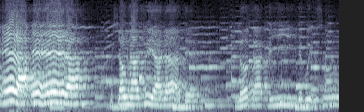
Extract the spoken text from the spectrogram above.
အဲ့ဒါအဲ့ဒါမရှောင်တာတွေ့ရတတ်တဲ့လောကခရီးတကွေအဆုံး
